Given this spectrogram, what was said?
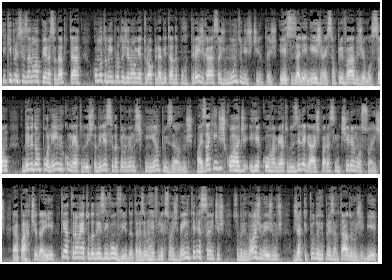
e que precisa não apenas se adaptar, como também proteger uma metrópole habitada por três raças muito distintas. Esses alienígenas são privados de emoção devido a um polêmico método estabelecido há pelo menos 500 anos. Mas há quem discorde e recorra a métodos ilegais para sentir emoções. É a partir daí que a trama é toda desenvolvida, trazendo reflexões bem interessantes sobre nós mesmos, já que tudo representado no gibi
